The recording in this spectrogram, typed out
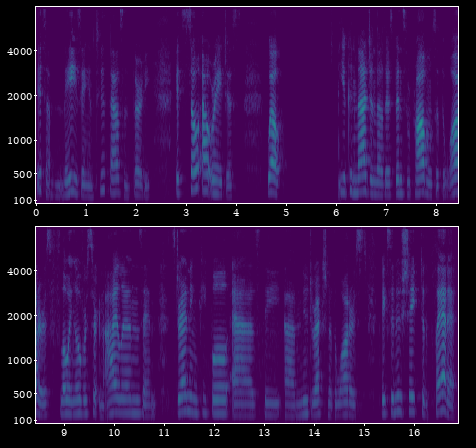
It's amazing in 2030. It's so outrageous. Well, you can imagine, though, there's been some problems with the waters flowing over certain islands and stranding people as the um, new direction of the waters makes a new shape to the planet.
